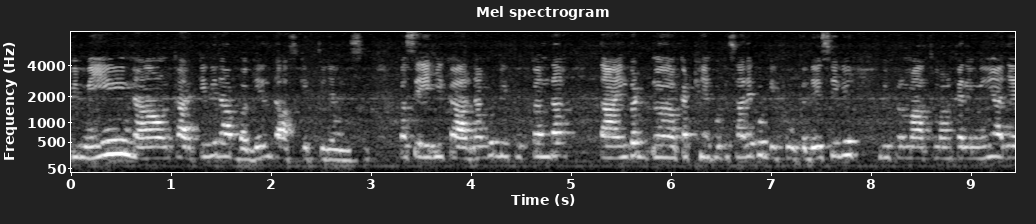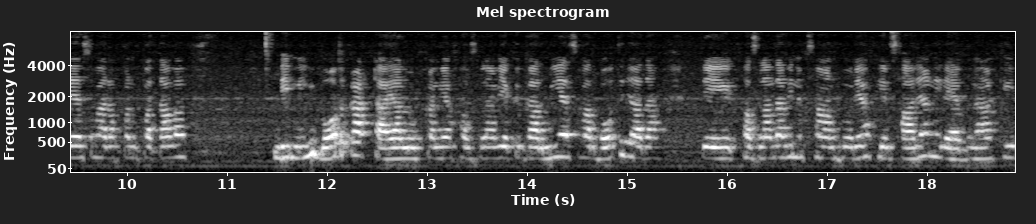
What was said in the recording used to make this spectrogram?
ਵੀ ਮੀਂਹ ਨਾ ਆਉਣ ਕਰਕੇ ਵੀ ਰੱਬ ਅੱਗੇ ਅਰਦਾਸ ਕੀਤੀ ਜਾਂਦੀ ਸੀ। ਬਸ ਇਹੀ ਕਾਰਨ ਆ ਗੁੱਡੀ ਫੂਕਣ ਦਾ, ਤਾਂ ਹੀ ਵੱਡ- ਇਕੱਠੇ ਹੋ ਕੇ ਸਾਰੇ ਗੁੱਡੀ ਫੂਕਦੇ ਸੀਗੇ ਵੀ ਪ੍ਰਮਾਤਮਾ ਕਰੇ ਮੀਂਹ ਆ ਜਾਏ, ਇਸ ਵਾਰ ਆਪਾਂ ਨੂੰ ਪਤਾ ਵਾ ਵੀ ਮੀਂਹ ਬਹੁਤ ਘੱਟ ਆਇਆ, ਲੋਕਾਂ ਦੀਆਂ ਫਸਲਾਂ ਵੀ, ਇੱਕ ਗਰਮੀ ਇਸ ਵਾਰ ਬਹੁਤ ਜ਼ਿਆਦਾ ਤੇ ਫਸਲਾਂ ਦਾ ਵੀ ਨੁਕਸਾਨ ਹੋ ਰਿਹਾ, ਫਿਰ ਸਾਰਿਆਂ ਨੇ ਰਹਿ ਬਣਾ ਕੇ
